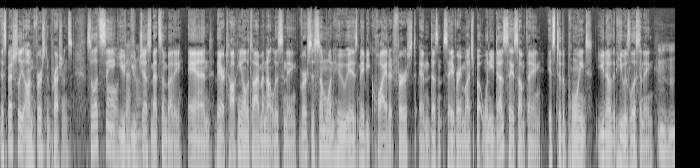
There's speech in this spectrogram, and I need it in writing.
especially on first impressions. So let's see Oh, you you just met somebody and they are talking all the time and not listening versus someone who is maybe quiet at first and doesn't say very much, but when he does say something, it's to the point you know that he was listening. Mm-hmm.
